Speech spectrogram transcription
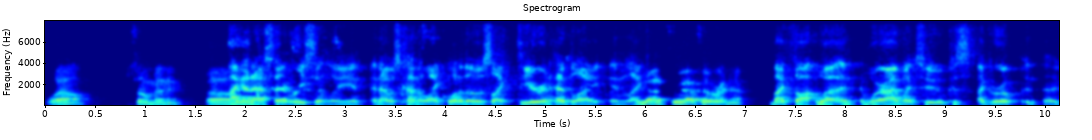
wow, so many. Um, I got asked that recently, and, and I was kind of like one of those like deer in headlight, and like yeah, that's the way I feel right now. my thought. Well, and where I went to because I grew up, in, uh,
